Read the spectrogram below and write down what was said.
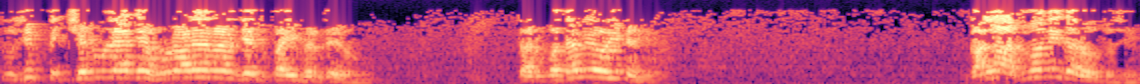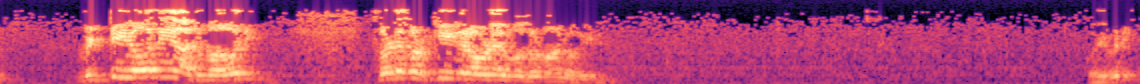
ਤੁਸੀਂ ਪਿੱਛੇ ਨੂੰ ਲੈ ਕੇ ਹੁਣ ਵਾਲਿਆਂ ਨਾਲ ਜਿੱਤ ਪਾਈ ਫਿਰਦੇ ਹੋ। ਤੁਹਾਨੂੰ ਪਤਾ ਵੀ ਉਹੀ ਨਹੀਂ ਗੱਲ ਆਤਮਾ ਦੀ ਕਰੋ ਤੁਸੀਂ। ਮਿੱਟੀ ਉਹ ਨਹੀਂ, ਆਤਮਾ ਉਹ ਨਹੀਂ। ਤੁਹਾਡੇ ਕੋਲ ਕੀ ਗਰਾਉਂਡ ਹੈ ਮੁਸਲਮਾਨ ਹੋਈ ਕੋਈ ਵੀ ਨਹੀਂ।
